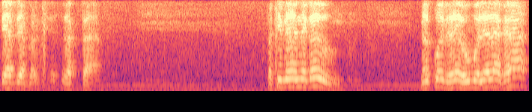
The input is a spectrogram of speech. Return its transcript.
ટેપ રેકર્ડ છે? રક્તા પછી મેં એમને કહ્યું, ન કોઈ ફેરે એવું બોલેલા ખરા?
